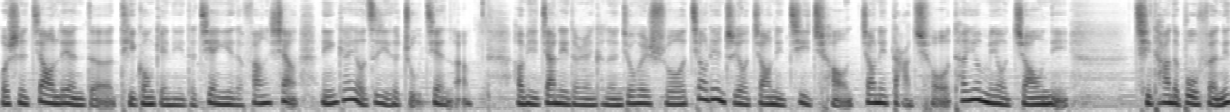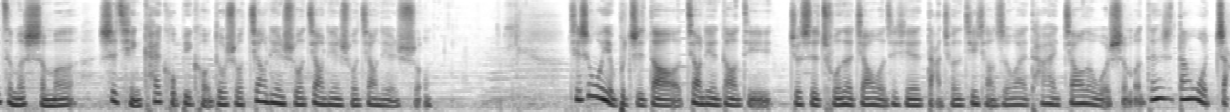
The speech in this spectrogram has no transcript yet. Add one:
或是教练的提供给你的建议的方向，你应该有自己的主见啊。好比家里的人可能就会说，教练只有教你技巧，教你打球，他又没有教你其他的部分，你怎么什么事情开口闭口都说教练说，教练说，教练说。其实我也不知道教练到底就是除了教我这些打球的技巧之外，他还教了我什么。但是当我长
